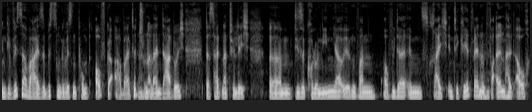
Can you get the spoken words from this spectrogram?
in gewisser Weise bis zum gewissen Punkt aufgearbeitet, mhm. schon allein dadurch, dass halt natürlich ähm, diese Kolonien ja irgendwann auch wieder ins Reich integriert werden mhm. und vor allem halt auch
